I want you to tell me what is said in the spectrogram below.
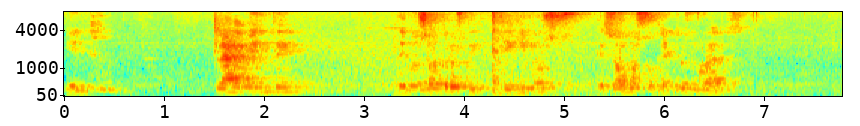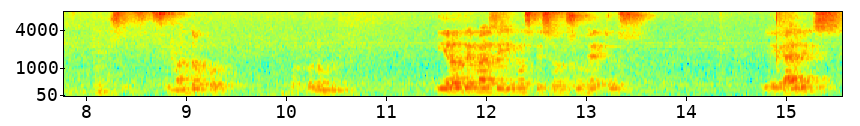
Bien. Claramente de nosotros dijimos que somos sujetos morales, sumando por, por Colombia. Y de los demás dijimos que son sujetos legales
